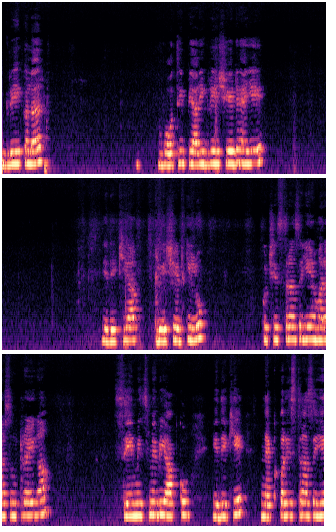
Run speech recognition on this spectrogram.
ग्रे कलर बहुत ही प्यारी ग्रे शेड है ये। ये देखिए आप। ग्रे शेड की लुक। कुछ इस तरह से ये हमारा सूट रहेगा। सेम इसमें भी आपको, ये देखिए नेक पर इस तरह से ये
